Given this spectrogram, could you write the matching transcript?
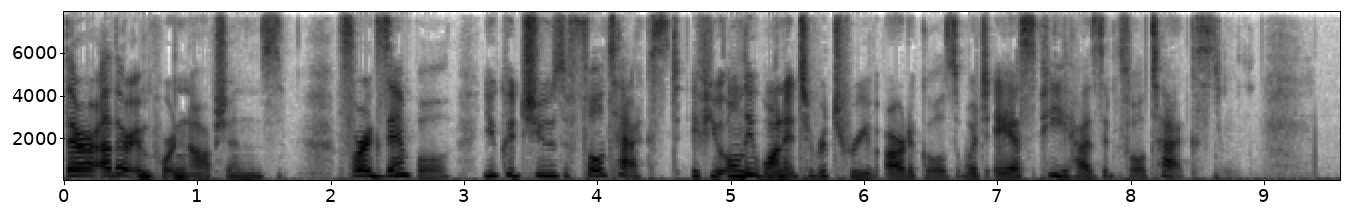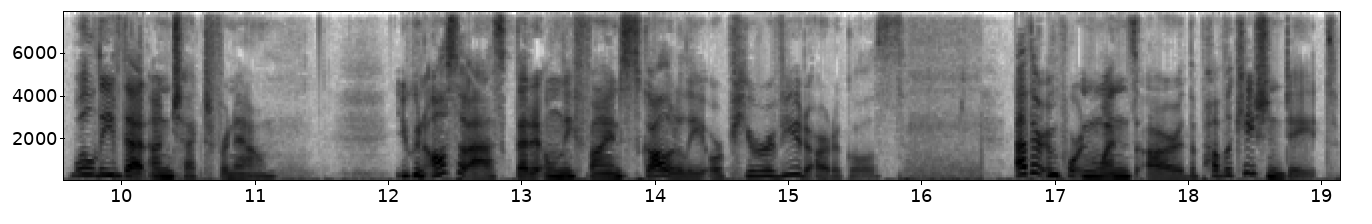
There are other important options. For example, you could choose full text if you only wanted to retrieve articles which ASP has in full text. We'll leave that unchecked for now. You can also ask that it only find scholarly or peer-reviewed articles. Other important ones are the publication date,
